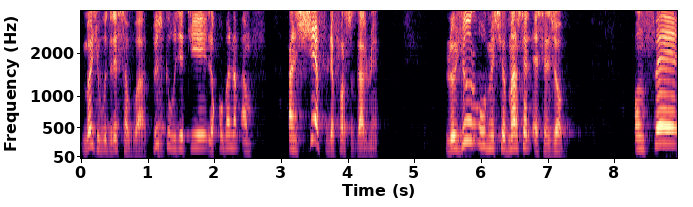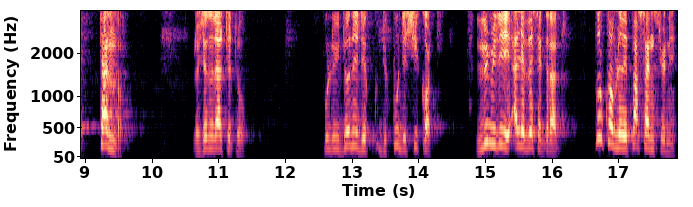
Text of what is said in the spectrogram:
moi je voudrais savoir, puisque vous étiez le commandant en, chef des forces armées, le jour où M. Marcel et ses hommes ont fait tendre le général Toto pour lui donner des coups de chicotte, l'humilier, enlever ses grades, pourquoi vous ne l'avez pas sanctionné?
